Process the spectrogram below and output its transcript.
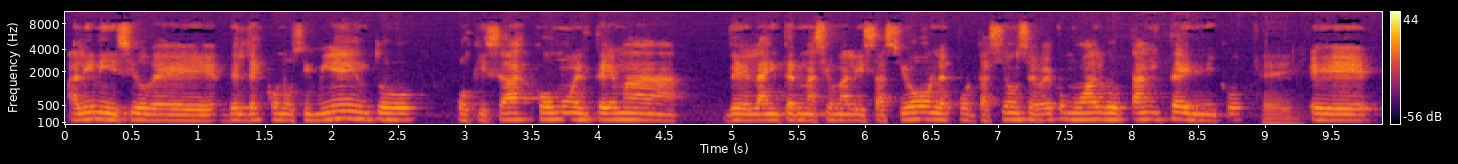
al inicio, de, del desconocimiento o quizás como el tema de la internacionalización, la exportación, se ve como algo tan técnico. Eh,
